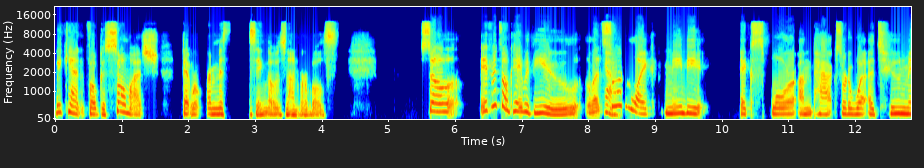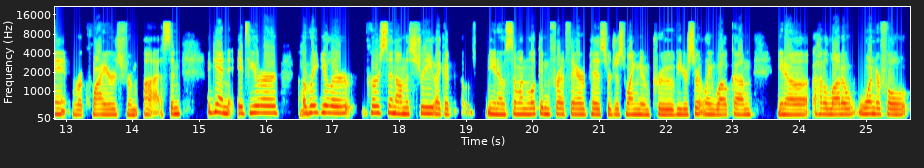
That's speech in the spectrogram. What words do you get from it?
we can't focus so much that we're, we're missing Seeing those nonverbals. So, if it's okay with you, let's yeah. sort of like maybe explore, unpack sort of what attunement requires from us. And again, if you're a mm. regular person on the street, like a, you know, someone looking for a therapist or just wanting to improve, you're certainly welcome. You know, I had a lot of wonderful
